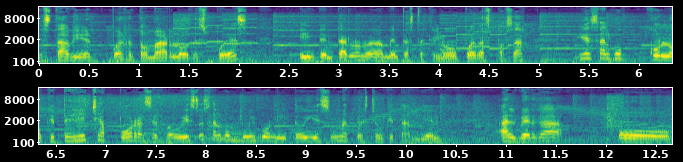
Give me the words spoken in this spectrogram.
está bien, puedes retomarlo después e intentarlo nuevamente hasta que lo puedas pasar. Y es algo con lo que te echa porras el juego. Y esto es algo muy bonito y es una cuestión que también alberga o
